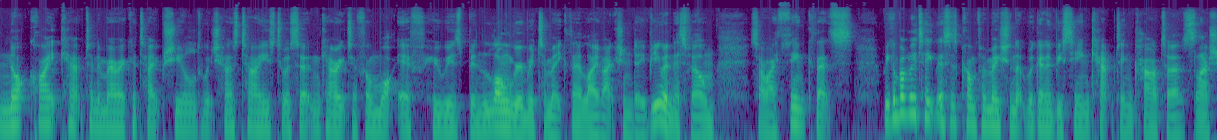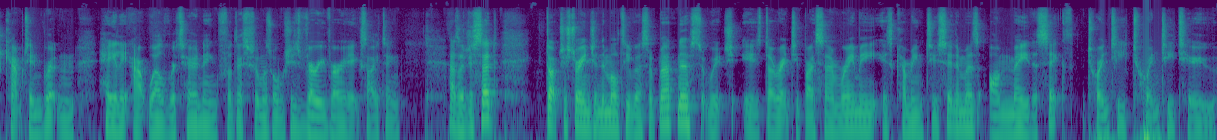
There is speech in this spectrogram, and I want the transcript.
not quite Captain America type shield, which has ties to a certain character from What If, who has been long rumoured to make their live action debut in this film. So I think that's. We can probably take this as confirmation that we're going to be seeing Captain Carter slash Captain Britain, Hayley Atwell returning for this film as well, which is very, very exciting. As I just said, Doctor Strange in the Multiverse of Madness, which is directed by Sam Raimi, is coming to cinemas on May the 6th, 2022.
